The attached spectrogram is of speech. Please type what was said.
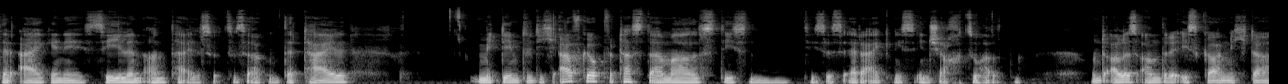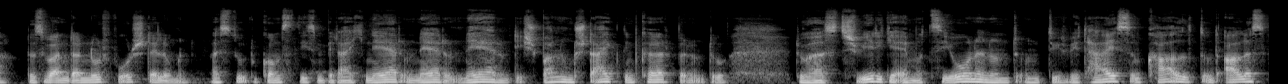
der eigene Seelenanteil sozusagen, der Teil, mit dem du dich aufgeopfert hast damals, diesen, dieses Ereignis in Schach zu halten. Und alles andere ist gar nicht da. Das waren dann nur Vorstellungen. Weißt du, du kommst diesem Bereich näher und näher und näher und die Spannung steigt im Körper und du, du hast schwierige Emotionen und, und dir wird heiß und kalt und alles.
